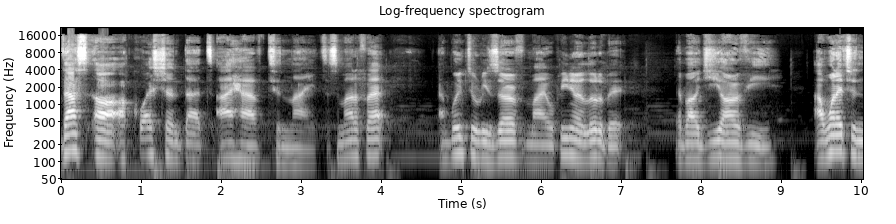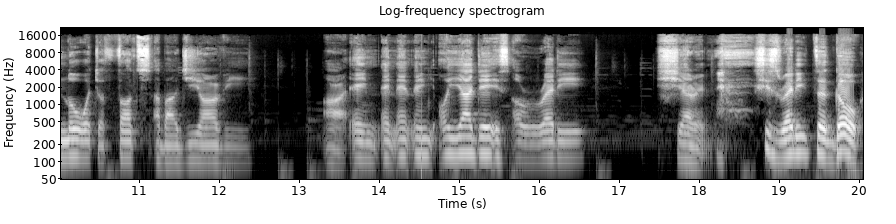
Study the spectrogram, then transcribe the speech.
that's uh, a question that I have tonight. As a matter of fact, I'm going to reserve my opinion a little bit about GRV. I wanted to know what your thoughts about GRV are. And and and, and Oyade is already sharing. She's ready to go.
